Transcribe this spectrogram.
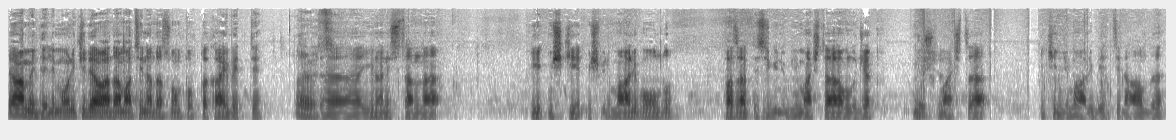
Devam edelim. 12 dev adam Atina'da son topta kaybetti. Evet. Ee, Yunanistan'la 72-71 mağlup oldu. Pazartesi günü bir maç daha olacak. 3 Evet. maçta ikinci mağlubiyetini aldı.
